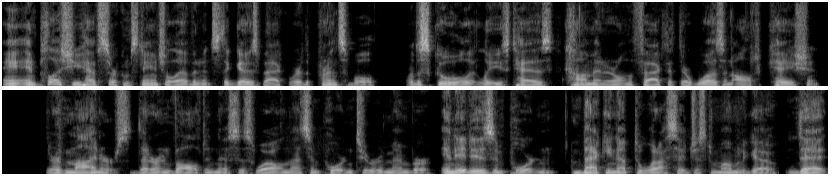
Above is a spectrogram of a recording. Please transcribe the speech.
And, and plus you have circumstantial evidence that goes back where the principal or the school at least has commented on the fact that there was an altercation there are minors that are involved in this as well. And that's important to remember. And it is important, backing up to what I said just a moment ago, that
